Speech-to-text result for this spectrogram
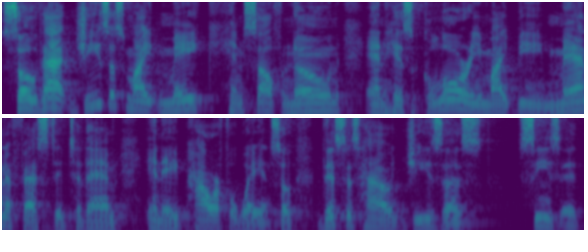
so that Jesus might make himself known and his glory might be manifested to them in a powerful way. And so, this is how Jesus sees it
